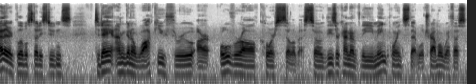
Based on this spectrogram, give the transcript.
Hi there, Global Studies students. Today I'm going to walk you through our overall course syllabus. So these are kind of the main points that will travel with us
